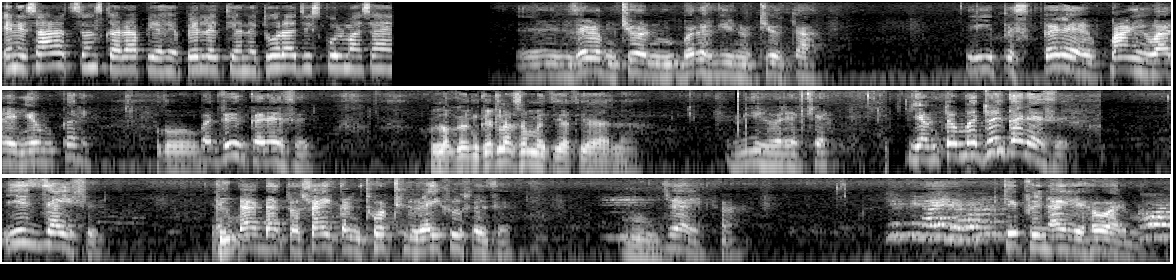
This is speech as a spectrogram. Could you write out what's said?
એને સારા જ સંસ્કાર આપ્યા છે પહેલેથી. અને ધોરાજી સ્કૂલમાં સાયન્સ એ થયો બરસદીનો થયો તા. એ કરે પાણી વારે ને એવું કરે. તો બધું કરે છે. લગ્ન કેટલા સમય થયા થયા એને? વીસ વર્ષ છે. એમ તો બધું કરે છે. એ જ જાય છે. દાદા તો સાયકલ થોઠી રાખ્યું છે જાય ટિફિન આવી સવારમાં.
